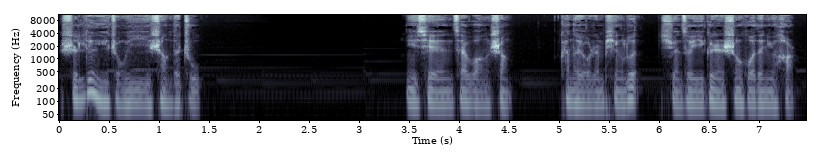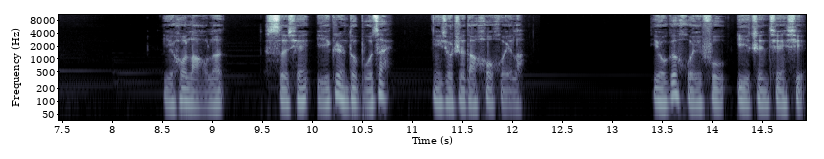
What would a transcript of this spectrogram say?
是另一种意义上的猪。以前在网上看到有人评论选择一个人生活的女孩，以后老了，死前一个人都不在，你就知道后悔了。有个回复一针见血，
